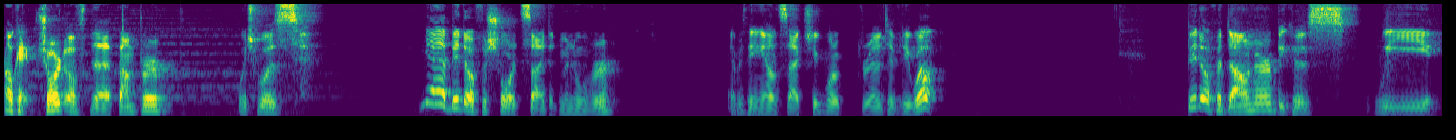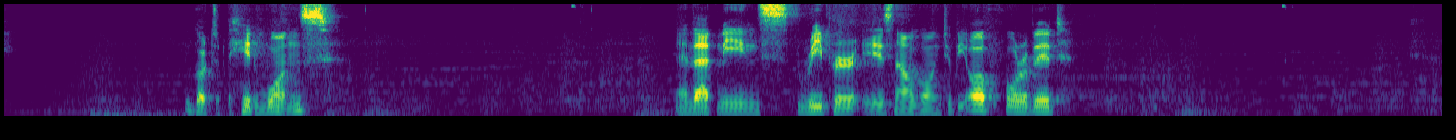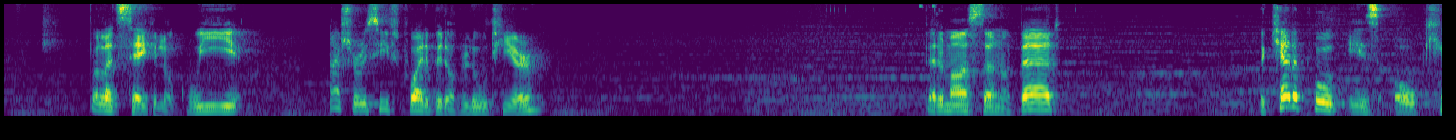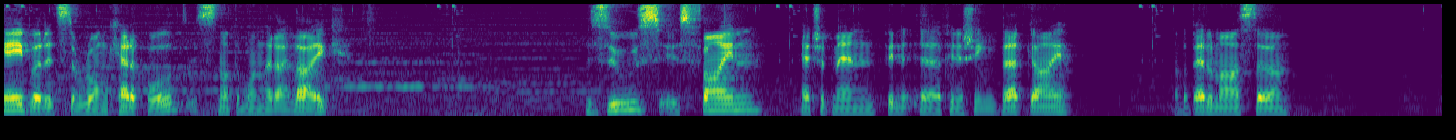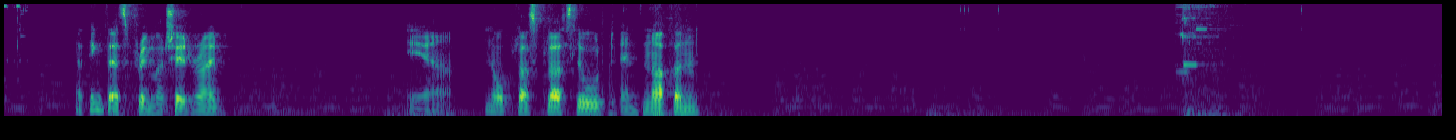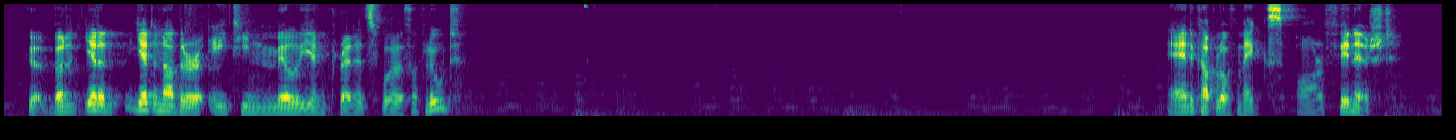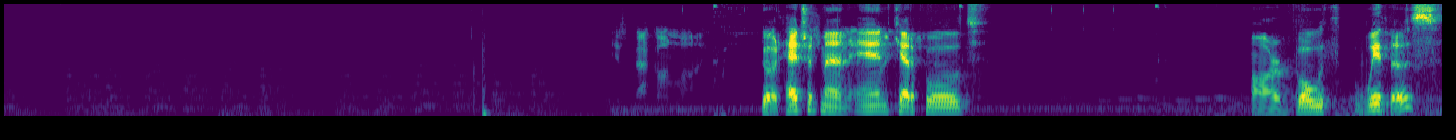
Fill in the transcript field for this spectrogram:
Okay, short of the thumper, which was yeah, a bit of a short-sighted maneuver. Everything else actually worked relatively well. Bit of a downer because we got hit once And that means Reaper is now going to be off for a bit. But let's take a look. We actually received quite a bit of loot here. Battlemaster, not bad. The catapult is okay, but it's the wrong catapult. It's not the one that I like. Zeus is fine. Hatchetman fin uh, finishing that guy. Another Battlemaster. I think that's pretty much it, right? Yeah. No plus plus loot and nothing. Good, but yet yet another 18 million credits worth of loot. And a couple of mechs are finished. Is back online. Good. Hatchetman and Catapult are both with us.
